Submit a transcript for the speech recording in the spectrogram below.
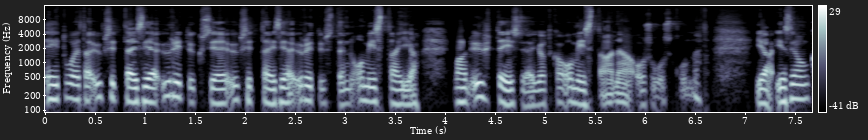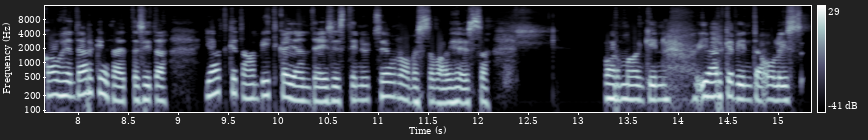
ei tueta yksittäisiä yrityksiä ja yksittäisiä yritysten omistajia, vaan yhteisöjä, jotka omistaa nämä osuuskunnat. Ja, ja se on kauhean tärkeää, että sitä jatketaan pitkäjänteisesti nyt seuraavassa vaiheessa. Varmaankin järkevintä olisi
